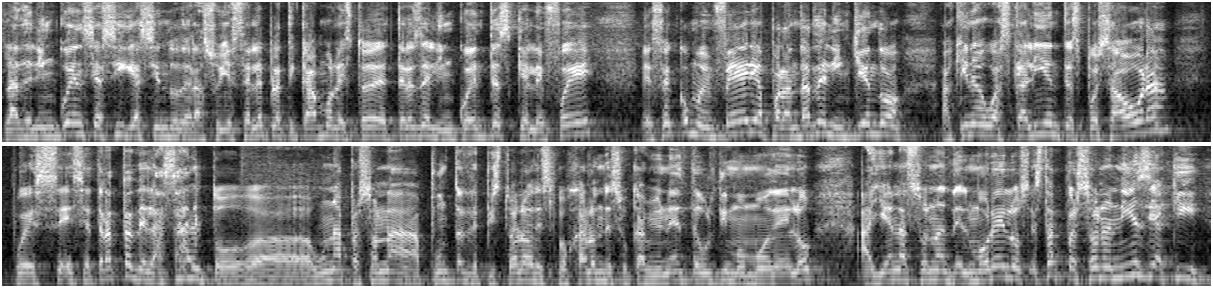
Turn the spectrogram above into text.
la delincuencia sigue haciendo de la suya. Se le platicamos la historia de tres delincuentes que le fue, le fue como en feria para andar delinquiendo aquí en Aguascalientes. Pues ahora pues eh, se trata del asalto a una persona a punta de pistola despojaron de su camioneta último modelo allá en la zona del Morelos. Esta persona ni es de aquí,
